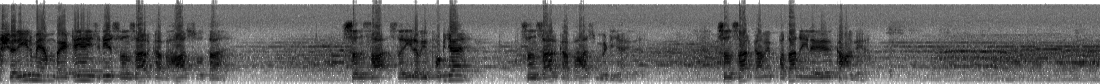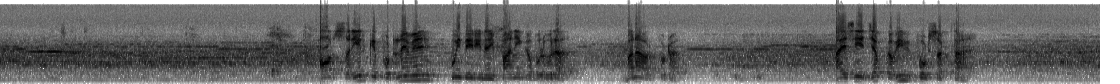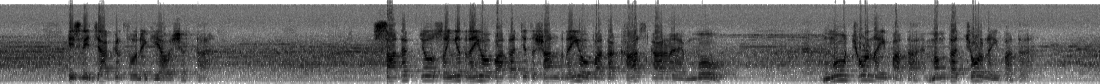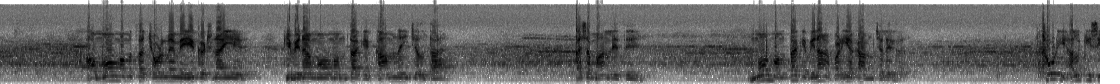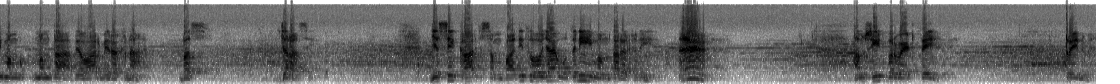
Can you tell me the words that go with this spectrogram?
शरीर में हम बैठे हैं, इसलिए संसार का भास होता है। संसार शरीर अभी फुट जाए, संसार का भास मिट जाएगा। संसार का हमें पता नहीं लगेगा कहाँ गया। शरीर के फुटने में कोई देरी नहीं। पानी का बुलबुला बना और फुटा। ऐसे जब कभी भी फूट सकता है। इसलिए जागृत होने की आवश्यकता है। साधक जो संयत नहीं हो पाता, चित्त शांत नहीं हो पाता, खास कारण है मोह। मोह छोड़ नहीं पाता है, ममता छोड़ नहीं पाता है। और मोह ममता छोड़ने में ये कठिनाई है कि बिना मोह ममता के काम नहीं चलता है। ऐसा मान लेते हैं। मोह ममता के बिना बढ़िया काम चलेगा। थोड़ी हल्की सी मम, ममता व्यवहार में रखना है। बस जरा सी। जिससे कार्य संपादित हो जाए उतनी ही ममता रखनी है। हम सीट पर बैठते हैं। ट्रेन में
